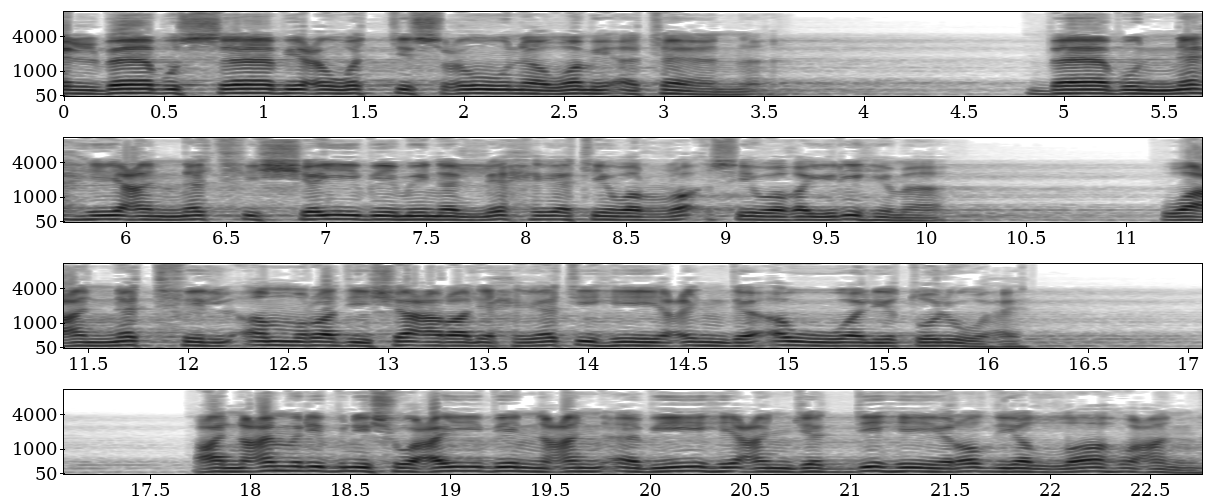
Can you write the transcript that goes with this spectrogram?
الباب السابع والتسعون ومئتان. باب النهي عن نتف الشيب من اللحية والرأس وغيرهما وعن نتف الامرد شعر لحيته عند أول طلوعه. عن عمرو بن شعيب عن أبيه عن جده رضي الله عنه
